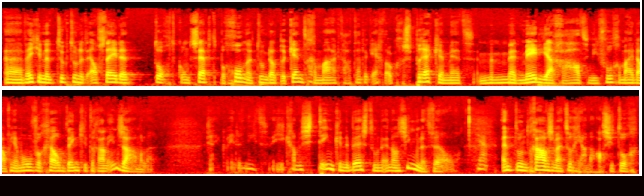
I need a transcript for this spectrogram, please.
uh, weet je natuurlijk toen het Elfsteden tocht concept begon en toen ik dat bekend gemaakt had, heb ik echt ook gesprekken met, met media gehad en die vroegen mij dan van ja, maar hoeveel geld denk je te gaan inzamelen? Ja, ik weet het niet. Ik ga mijn stinkende best doen en dan zien we het wel. Ja. En toen gaven ze mij terug, ja, maar als je toch,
